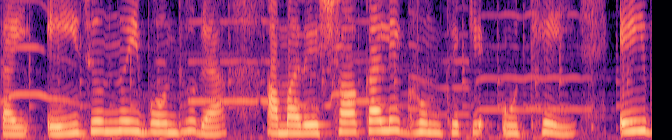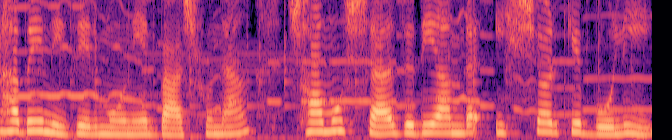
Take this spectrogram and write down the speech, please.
তাই এই জন্যই বন্ধুরা আমাদের সকালে ঘুম থেকে উঠেই এইভাবে নিজের মনের বাসনা, সমস্যা যদি আমরা ঈশ্বরকে বলি,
